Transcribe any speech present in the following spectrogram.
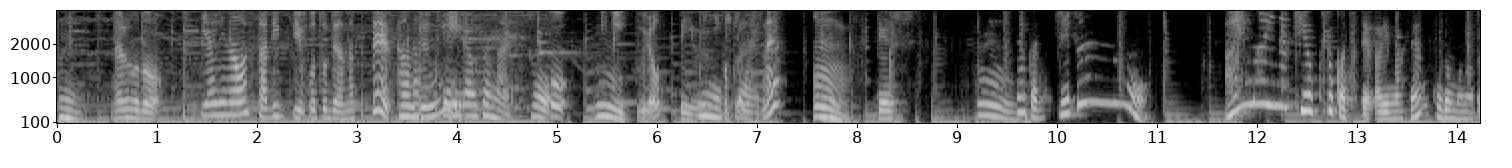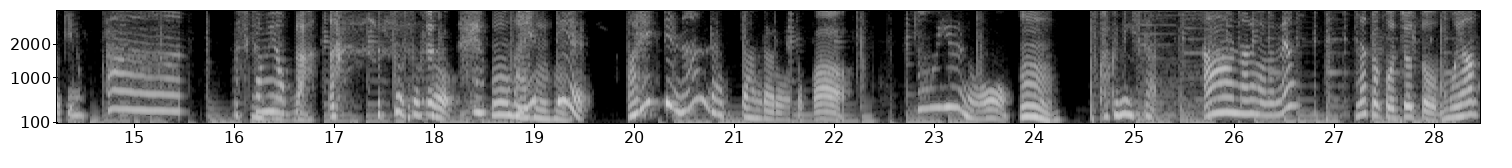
うん。なるほど。やり直したりっていうことではなくて、単純あやりに直さない。そこう見に行くよっていうことですね。う。うん。です。うん。なんか自分の曖昧な記憶とかってありません？子供の時の。ああ、確かめようか。そうそうそう。うんあれっ、てあれって何だったんだろうとかそういうのをうん。確認したい。ああ、なるほどね。なんかこうちょっともやっ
